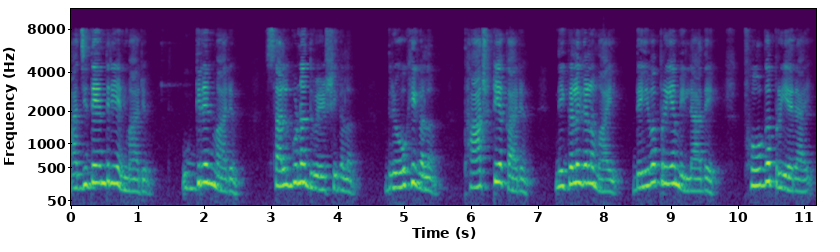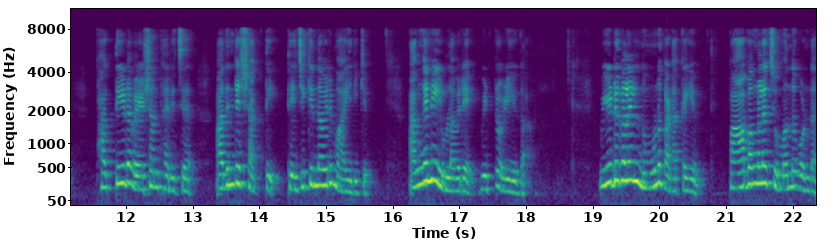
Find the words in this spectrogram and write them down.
അജിതേന്ദ്രിയന്മാരും ഉഗ്രന്മാരും സൽഗുണദ്വേഷികളും ദ്രോഹികളും ധാർഷ്ട്യക്കാരും നികളുകളുമായി ദൈവപ്രിയമില്ലാതെ ഭോഗപ്രിയരായി ഭക്തിയുടെ വേഷം ധരിച്ച് അതിന്റെ ശക്തി ത്യജിക്കുന്നവരുമായിരിക്കും. അങ്ങനെയുള്ളവരെ വിട്ടൊഴിയുക. വീടുകളിൽ നൂണ് കടക്കയും പാപങ്ങളെ ചുമന്നുകൊണ്ട്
